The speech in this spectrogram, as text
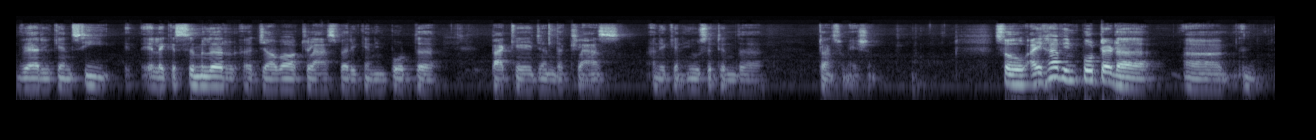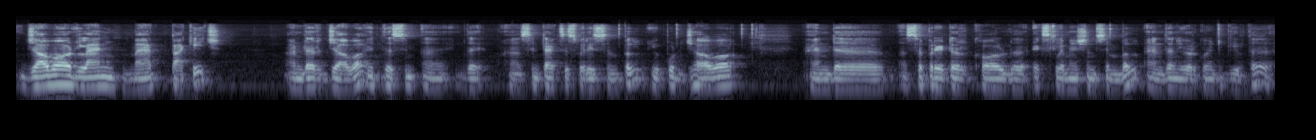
where you can see like a similar uh, Java class where you can import the package and the class and you can use it in the transformation. So I have imported a, a Java Lang math package under Java. It, the, uh, the uh, syntax is very simple. You put Java and uh, a separator called exclamation symbol and then you are going to give the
